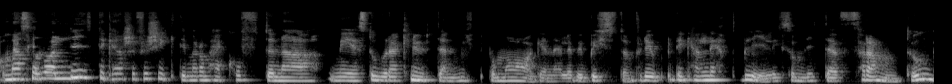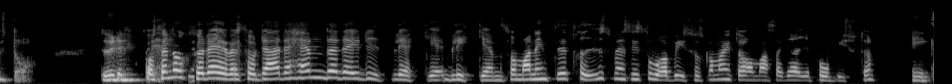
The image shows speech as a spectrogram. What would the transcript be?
Och man ska vara lite kanske försiktig med de här koftorna med stora knuten mitt på magen eller vid bysten för det, det kan lätt bli liksom lite framtungt då. Då är det Och sen också det är väl så där det händer det är dit blick- blicken. Så om man inte trivs med sin stora byst så ska man ju inte ha massa grejer på bysten. Eller ett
